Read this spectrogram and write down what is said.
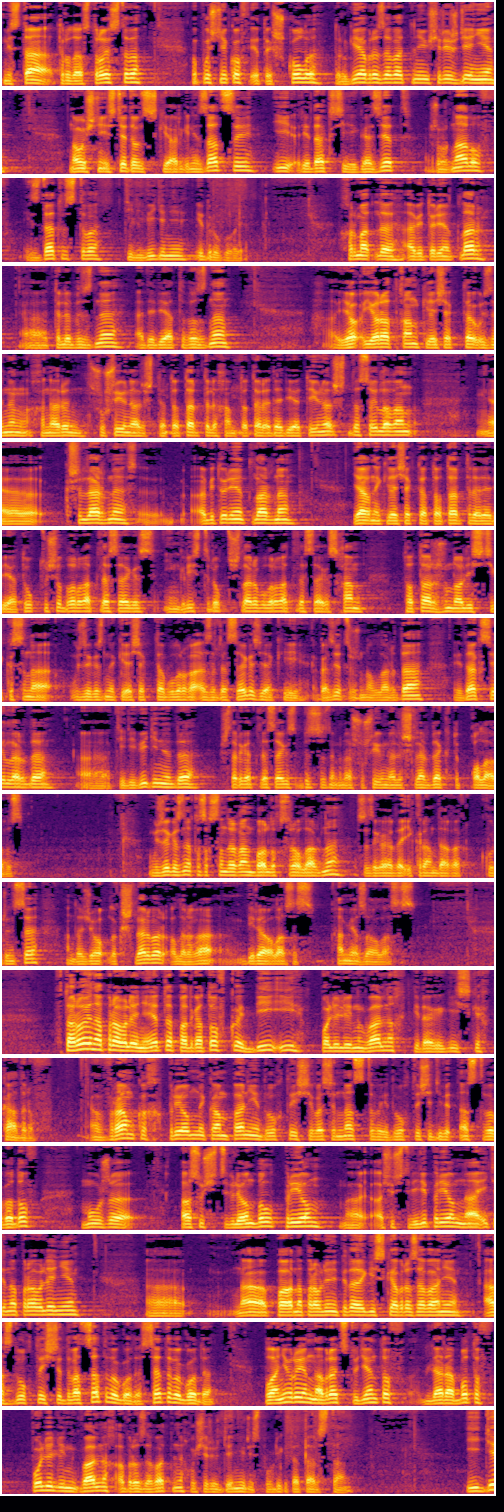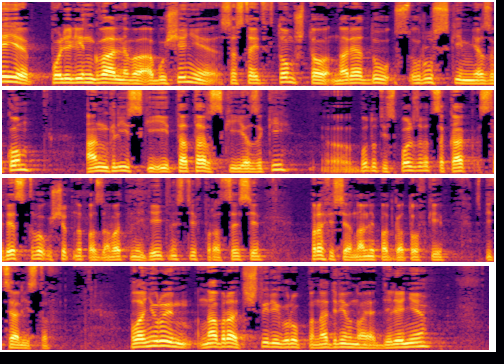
Места трудоустройства выпускников этой школы, другие образовательные учреждения – научно-исследовательские организации и редакции газет, журналов, издательства, телевидения и другое. Құрматлы абитуриентлар, э, тілі бізні, бізні, э, яратқан келешекте өзінің хынарын шушы юнәліште, татар тілі һәм татар әдәбияты юнәлішінде сойлаған э, кішілерні, абитуриентларны, яғни келешекте татар тілі әдәбияты оқытушы болға тілесегіз, инглиз тілі оқытушылары тілесегіз, һәм татар журналистикасына үзегезне киләчәктә булырга әзерләсәгез яки газета журналларда редакцияларда телевидениедә эшләргә теләсәгез без сезне менә шушы юнәлешләрдә көтеп калабыз үзегезне кызыксындырган барлык сорауларны сезгә дә экрандагы күренсә анда җаваплы кешеләр бар аларга бирә аласыз һәм яза аласыз Второе направление – это подготовка би- и полилингвальных педагогических кадров – В рамках приемной кампании 2018 и 2019 годов мы уже осуществлен был прием, осуществили прием на эти направления, а, на, по направлению педагогическое образование. А с 2020 года, с этого года, планируем набрать студентов для работы в полилингвальных образовательных учреждениях Республики Татарстан. Идея полилингвального обучения состоит в том, что наряду с русским языком английский и татарский языки э, будут использоваться как средство учебно-познавательной деятельности в процессе профессиональной подготовки специалистов. Планируем набрать 4 группы на дневное отделение,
